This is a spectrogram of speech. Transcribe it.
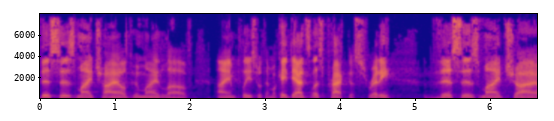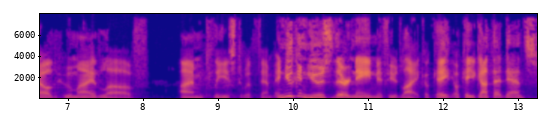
This is my child whom I love. I am pleased with them. Okay, dads, let's practice. Ready? This is my child whom I love. I'm pleased with them. And you can use their name if you'd like, okay? Okay, you got that, dads?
